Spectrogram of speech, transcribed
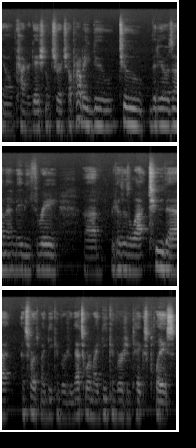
you know, congregational church. I'll probably do two videos on that, maybe three, uh, because there's a lot to that as far as my deconversion. That's where my deconversion takes place.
